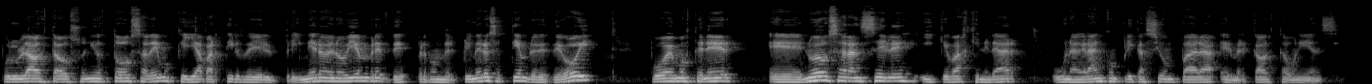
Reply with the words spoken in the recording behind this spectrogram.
Por un lado, Estados Unidos todos sabemos que ya a partir del primero de noviembre, perdón, del primero de septiembre, desde hoy, podemos tener eh, nuevos aranceles y que va a generar una gran complicación para el mercado estadounidense.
